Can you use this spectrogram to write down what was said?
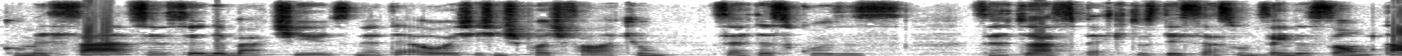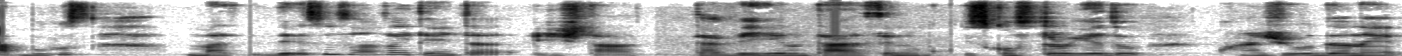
começassem a ser debatidos, né? Até hoje a gente pode falar que um, certas coisas, certos aspectos desses assuntos ainda são tabus, mas desde os anos 80 a gente está tá vendo, está sendo desconstruído com a ajuda né,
